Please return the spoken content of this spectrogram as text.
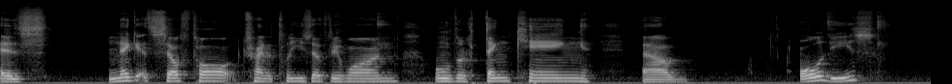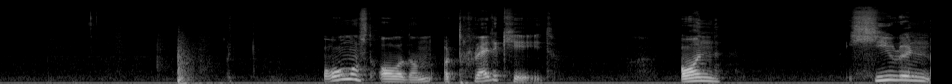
is negative self talk, trying to please everyone, overthinking, um, all of these, almost all of them are predicated on hearing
